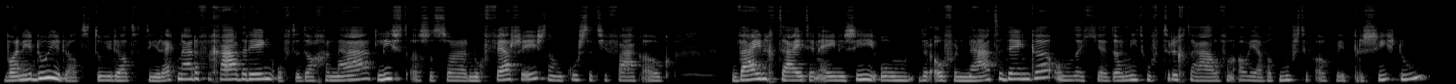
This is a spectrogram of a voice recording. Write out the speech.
Wanneer doe je dat? Doe je dat direct na de vergadering of de dag erna? Het liefst als het uh, nog vers is, dan kost het je vaak ook weinig tijd en energie om erover na te denken, omdat je dan niet hoeft terug te halen van, oh ja, wat moest ik ook weer precies doen?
